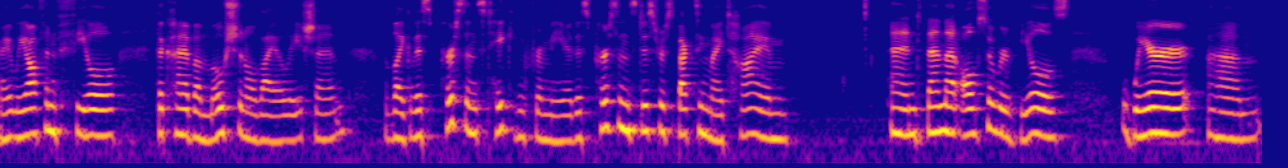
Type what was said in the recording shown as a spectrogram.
Right? We often feel the kind of emotional violation of like this person's taking from me or this person's disrespecting my time, and then that also reveals where um,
